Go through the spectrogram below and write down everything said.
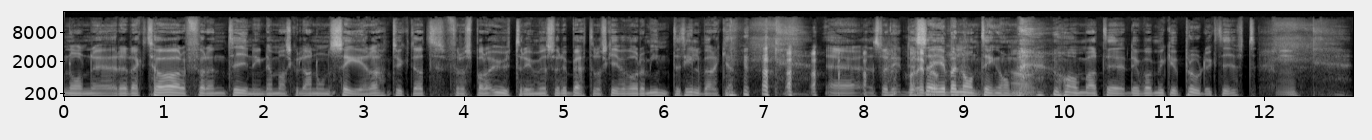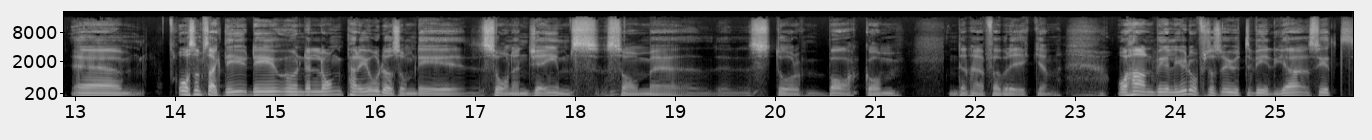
någon eh, redaktör för en tidning där man skulle annonsera tyckte att för att spara utrymme så är det bättre att skriva vad de inte tillverkar. Eh, så det, det, är säger bra. väl någonting om, Ja. om att det, det var mycket produktivt. Mm. Eh, och som sagt, det är, det är under en lång period då som det är sonen James som eh, står bakom den här fabriken. Och han vill ju då förstås utvidga sitt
